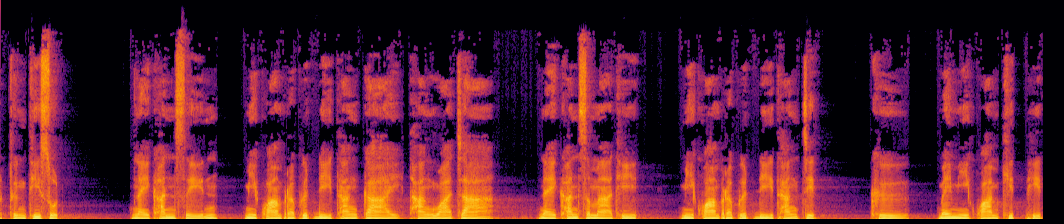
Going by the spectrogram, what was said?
ชน์ถึงที่สุด ในขั้นศีลมีความประพฤติดีทางกาย ทางวาจา ในขั้นสมาธิมีความประพฤติดีทางจิต คือไม่มีความคิดผิด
